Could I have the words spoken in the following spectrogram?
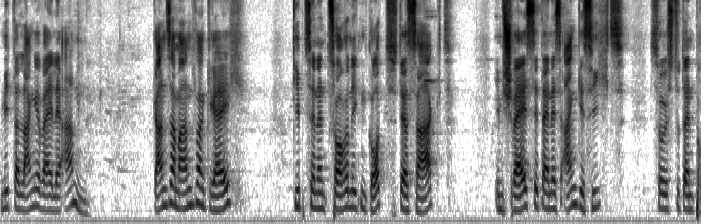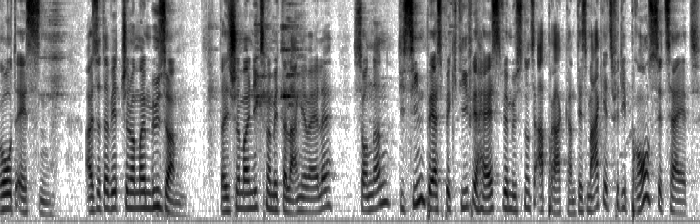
mit der Langeweile an? Ganz am Anfang gleich gibt es einen zornigen Gott, der sagt, im Schweiße deines Angesichts sollst du dein Brot essen. Also da wird schon einmal mühsam. Da ist schon mal nichts mehr mit der Langeweile, sondern die Sinnperspektive heißt, wir müssen uns abrackern. Das mag jetzt für die Bronzezeit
